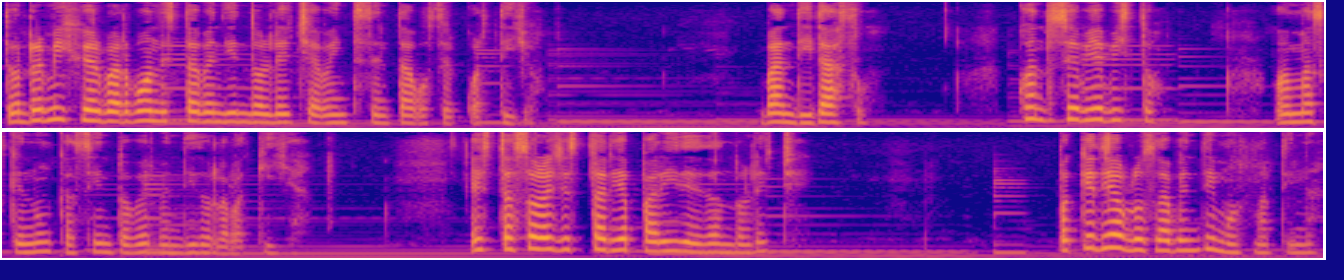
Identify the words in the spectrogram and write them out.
Don Remigio el Barbón está vendiendo leche a 20 centavos el cuartillo. Bandidazo. ¿Cuándo se había visto? Hoy más que nunca siento haber vendido la vaquilla. Estas horas ya estaría parida dando leche. ¿Para qué diablos la vendimos, Martina?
